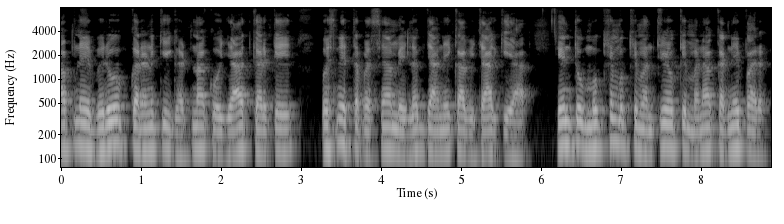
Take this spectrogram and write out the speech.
अपने विरूपकरण की घटना को याद करके उसने तपस्या में लग जाने का विचार किया। किंतु मुख्य मुख्यमंत्रियों के मना करने पर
